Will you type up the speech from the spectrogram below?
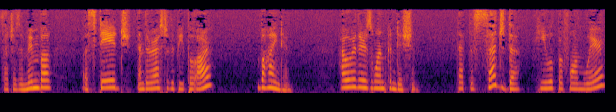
such as a mimbar, a stage, and the rest of the people are behind him. However, there is one condition, that the sajda he will perform where?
